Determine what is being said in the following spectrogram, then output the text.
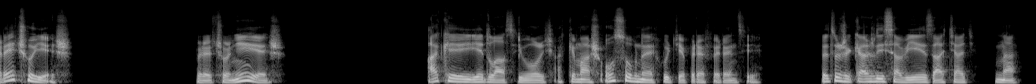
prečo ješ, prečo nie ješ, aké jedlá si volíš, aké máš osobné chutie, preferencie. Pretože každý sa vie zaťať na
